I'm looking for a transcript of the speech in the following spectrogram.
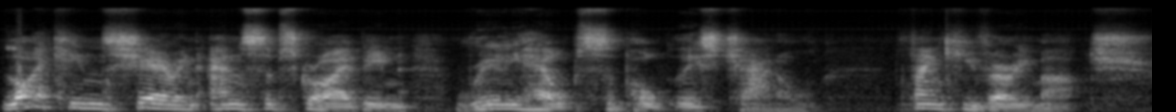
Liking, sharing and subscribing really helps support this channel. Thank you very much.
